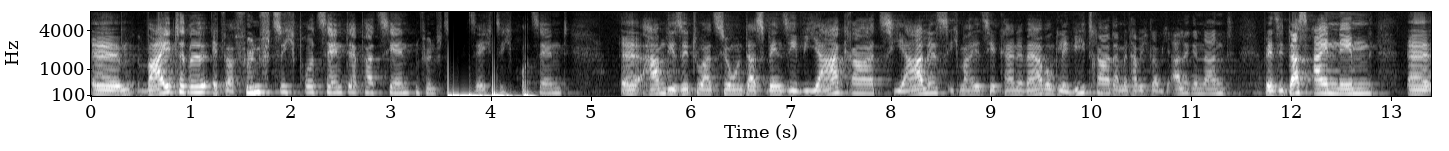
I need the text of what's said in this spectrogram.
Ähm, weitere etwa 50 Prozent der Patienten, 50 bis 60 Prozent, äh, haben die Situation, dass wenn sie Viagra, Cialis, ich mache jetzt hier keine Werbung, Levitra, damit habe ich glaube ich alle genannt, wenn sie das einnehmen, äh,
